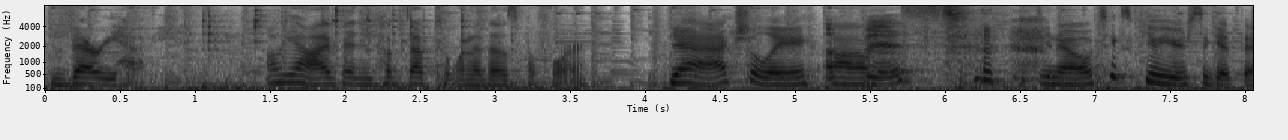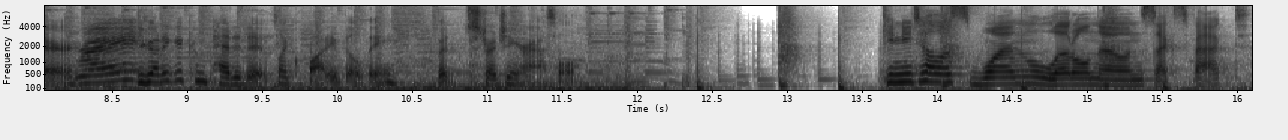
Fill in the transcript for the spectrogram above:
very happy. Oh yeah, I've been hooked up to one of those before. Yeah, actually. um, Fist. you know, it takes a few years to get there. Right? You gotta get competitive, like bodybuilding, but stretching your asshole. Can you tell us one little known sex fact?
